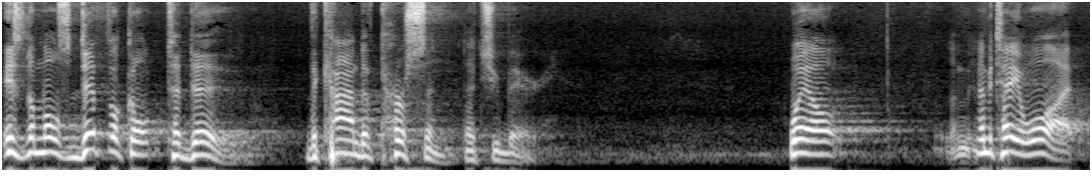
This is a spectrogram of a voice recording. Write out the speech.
is the most difficult to do, the kind of person that you bury. Well, let me tell you what.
